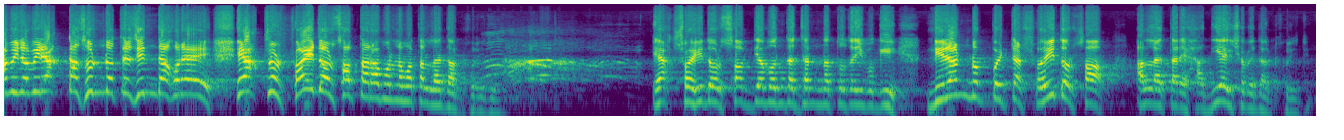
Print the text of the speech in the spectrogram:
আমি নবীর একটা শূন্যতে চিন্তা করে একশো শহীদর সব তার আমল নামাত আল্লাহ দান করে দেব এক শহীদর সব দিয়া জান্নাত যাইব কি? নিরানব্বইটা শহীদর সব আল্লাহ তারে হাদিয়া হিসাবে দান করে দিব।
